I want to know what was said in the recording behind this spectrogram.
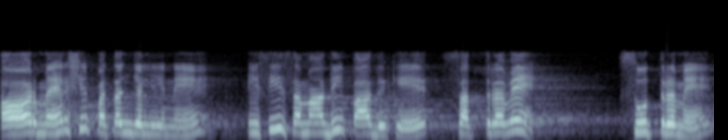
और महर्षि पतंजलि ने इसी समाधि पाद के सत्रहवें सूत्र में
